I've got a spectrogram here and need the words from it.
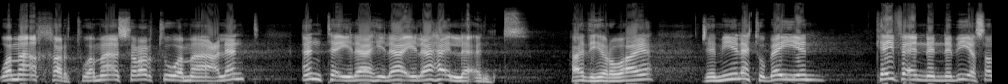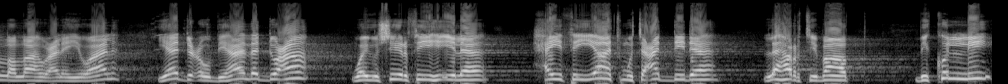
وما أخرت وما أسررت وما أعلنت. أنت إلهي لا إله إلا أنت. هذه رواية جميلة تبين كيف أن النبي صلى الله عليه وآله يدعو بهذا الدعاء ويشير فيه إلى حيثيات متعددة لها ارتباط بكل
